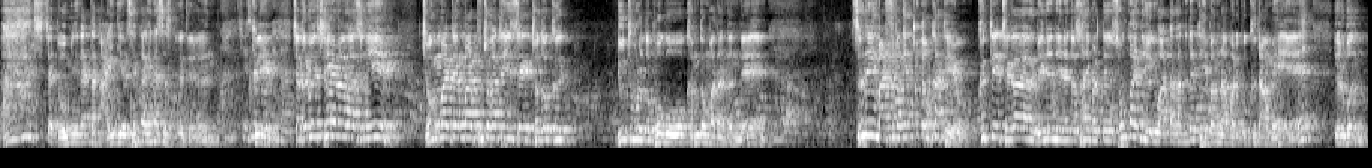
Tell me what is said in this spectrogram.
아 진짜 노민이가 딱 아이디어를 생각해놨었거든. 죄송합니다. 그래. 자 그러면 최연아 가수님 정말 정말 부처 같은 인생 저도 그 유튜브로도 보고 감동받았는데 선생님 말씀한 게 똑같아요. 그때 제가 몇 년 전에도 사회할 때 송가인도 여기 왔다 갔는데 대박 나버리고 그 다음 해에 여러분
